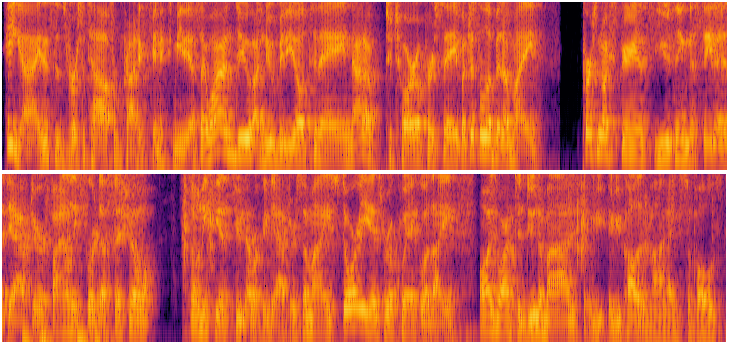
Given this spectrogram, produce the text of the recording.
Hey guys, this is Versatile from Project Phoenix Media. So I wanted to do a new video today, not a tutorial per se, but just a little bit of my personal experience using the SATA adapter finally for the official Sony PS2 network adapter. So my story is real quick was I always wanted to do the mod, if you, if you call it a mod, I suppose,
